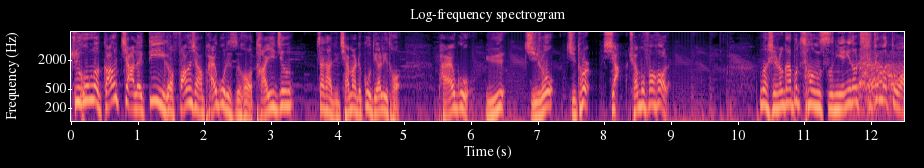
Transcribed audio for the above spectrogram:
最后我刚加了第一个芳香排骨的时候，他已经在他的前面的骨碟里头，排骨、鱼、鸡肉、鸡腿、虾全部放好了。我心说，俺不撑死你，你能吃这么多？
